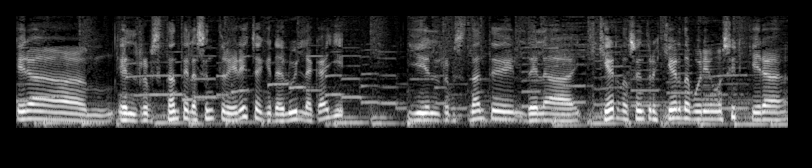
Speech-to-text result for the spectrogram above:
era el representante de la centro derecha, que era Luis Lacalle, y el representante de, la izquierda o centro izquierda, podríamos decir, que era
